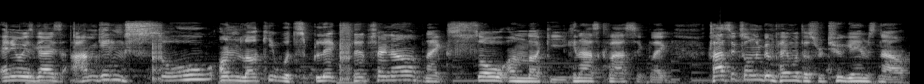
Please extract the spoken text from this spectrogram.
anyways, guys, I'm getting so unlucky with split clips right now. Like, so unlucky. You can ask Classic. Like, Classic's only been playing with us for two games now.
